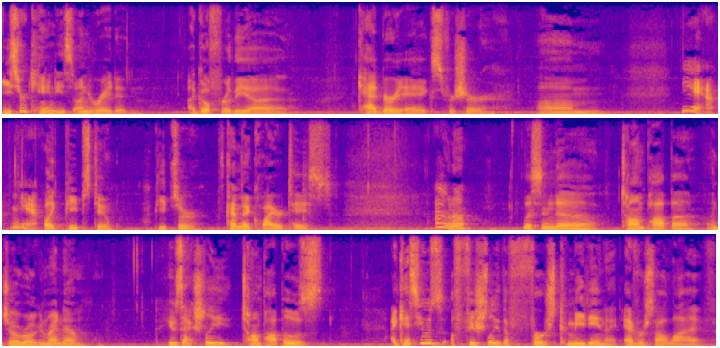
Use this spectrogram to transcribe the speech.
Easter candy is underrated. I go for the uh, Cadbury eggs for sure. Um, yeah, yeah. I like Peeps too. Peeps are it's kind of an acquired taste. I don't know. Listen to Tom Papa on Joe Rogan right now. He was actually Tom Papa was, I guess he was officially the first comedian I ever saw live,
